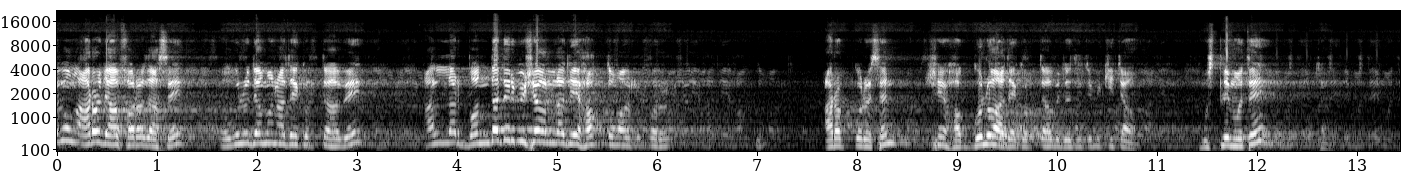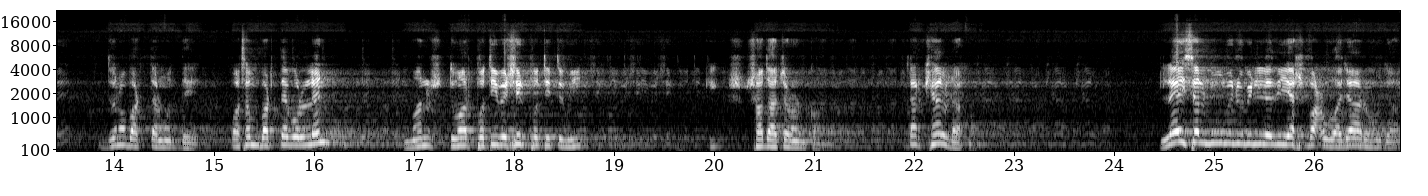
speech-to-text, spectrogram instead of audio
এবং আরও যা ফরজ আছে, ওগুলো যেমন আদায় করতে হবে, আল্লাহর বন্দাদের বিষয়ে আল্লাহ যে হক তোমার উপর আরোপ করেছেন, সে হকগুলো আদায় করতে হবে যদি তুমি কি চাও। মুসলিম হতে দোনো বার্তার মধ্যে। প্রথম বার্তায় বললেন, মানুষ, তোমার প্রতিবেশীর প্রতি তুমি সদাচরণ করো? তার খেয়াল রাখো। লাইসাল মুমিনু বিল্লাযী ইয়াশবাউ ওয়াজারহু। জার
